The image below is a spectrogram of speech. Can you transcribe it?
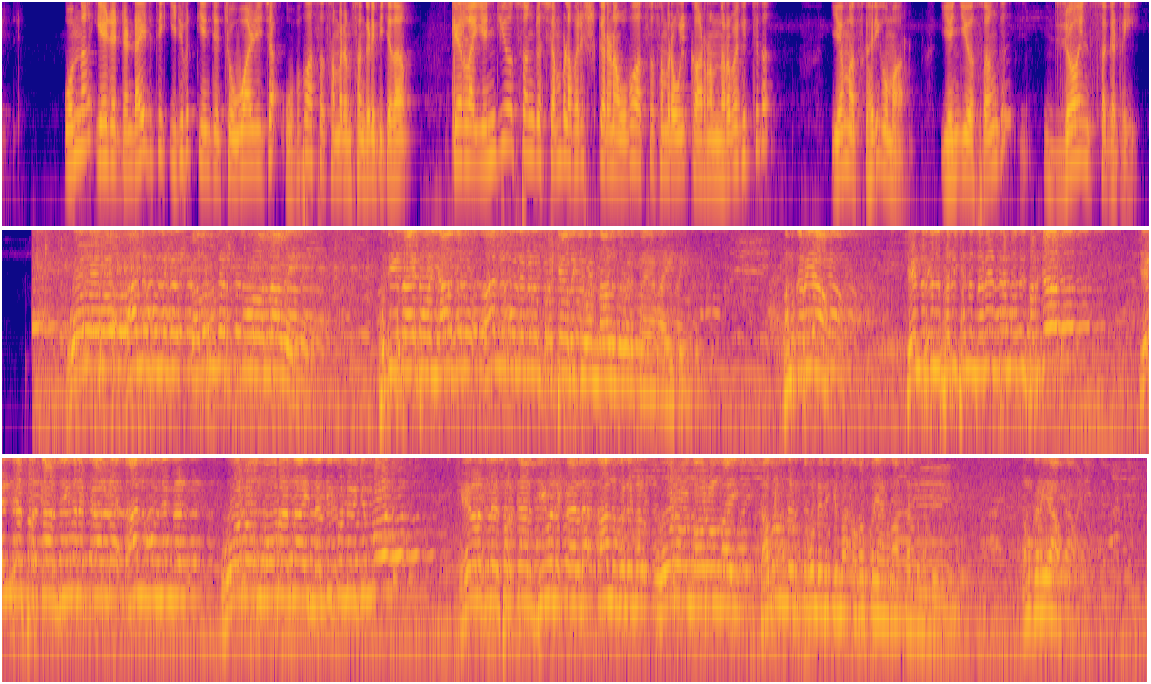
ഒന്ന് ഏഴ് രണ്ടായിരത്തി ഇരുപത്തിയഞ്ച് ചൊവ്വാഴ്ച ഉപവാസ സമരം സംഘടിപ്പിച്ചത്. കേരള എൻ ജി ഒ സംഘ ശമ്പള പരിഷ്കരണ ഉപവാസ സമര ഉദ്ഘാടനം നിർവഹിച്ചത് M S Harikumar N G O Sangh joint secretary. ഓരോരോ ആനുകൂല്യങ്ങൾ കവർന്നെടുത്തിട്ടുള്ളതല്ലാതെ പുതിയതായിട്ടുള്ള യാതൊരു ആനുകൂല്യങ്ങളും പ്രഖ്യാപിക്കുവാൻ നാളിതുവരെ തയ്യാറായിട്ടില്ല. നമുക്കറിയാം കേന്ദ്രത്തിൽ ഭരിക്കുന്ന നരേന്ദ്രമോദി സർക്കാർ കേന്ദ്ര സർക്കാർ ജീവനക്കാരുടെ ആനുകൂല്യങ്ങൾ ഓരോ നൂറെന്നായി നൽകിക്കൊണ്ടിരിക്കുമ്പോൾ കേരളത്തിലെ സർക്കാർ ജീവനക്കാരുടെ ആനുകൂല്യങ്ങൾ ഓരോന്നോരോന്നായി കവർന്നെടുത്തുകൊണ്ടിരിക്കുന്ന അവസ്ഥയാണ് നാം കണ്ടുകൊണ്ടിരിക്കുന്നത്. നമുക്കറിയാം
